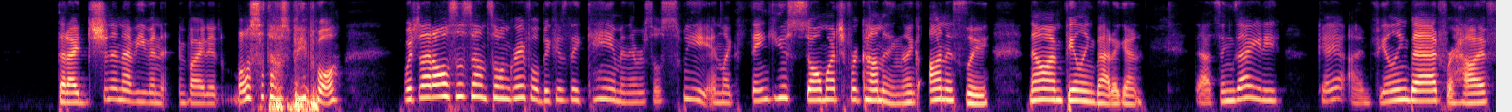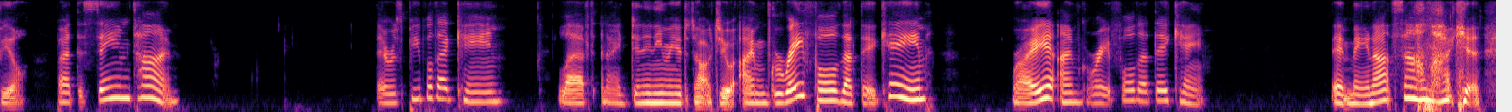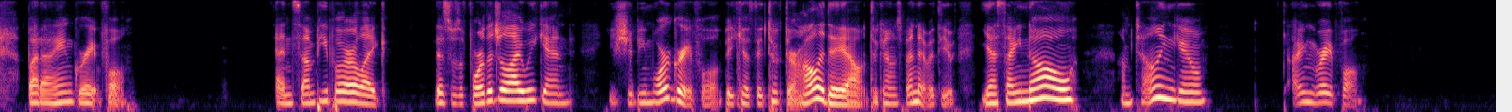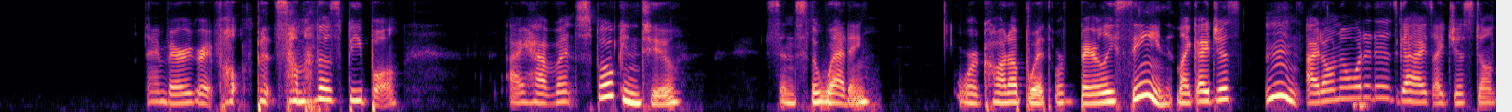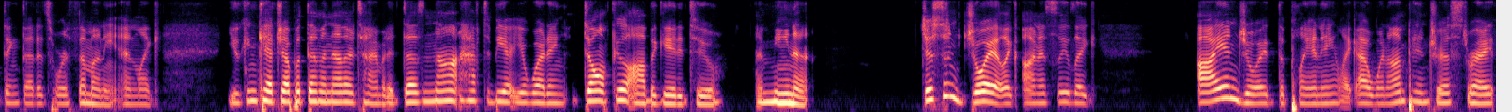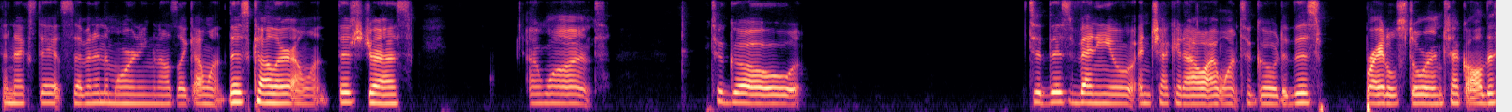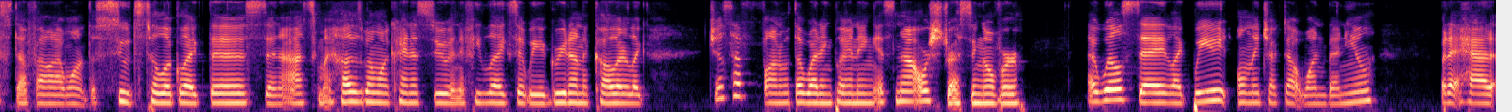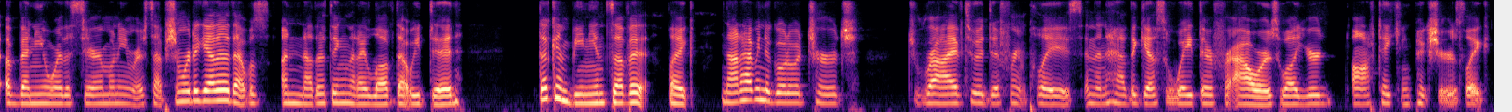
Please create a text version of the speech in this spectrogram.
that I shouldn't have even invited most of those people. Which that also sounds so ungrateful because they came and they were so sweet and like thank you so much for coming. Like honestly, now I'm feeling bad again. That's anxiety. Okay, I'm feeling bad for how I feel. But at the same time, there was people that came, left, and I didn't even get to talk to. I'm grateful that they came, right? I'm grateful that they came. It may not sound like it, but I am grateful. And some people are like, this was a 4th of July weekend. You should be more grateful because they took their holiday out to come spend it with you. Yes, I know. I'm telling you, I'm grateful. I'm very grateful. But some of those people I haven't spoken to since the wedding or caught up with or barely seen. Like, I just, mm, I don't know what it is, guys. I just don't think that it's worth the money. And like, you can catch up with them another time, but it does not have to be at your wedding. Don't feel obligated to. I mean it. Just enjoy it. Like, honestly, like, I enjoyed the planning. Like I went on Pinterest, right, the next day at seven in the morning, and I was like, I want this color, I want this dress, I want to go to this venue and check it out. I want to go to this bridal store and check all this stuff out. I want the suits to look like this and ask my husband what kind of suit and if he likes it. We agreed on a color. Like just have fun with the wedding planning. It's not worth stressing over. I will say, like, we only checked out one venue, but it had a venue where the ceremony and reception were together. That was another thing that I loved that we did. The convenience of it, like, not having to go to a church, drive to a different place, and then have the guests wait there for hours while you're off taking pictures. Like,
